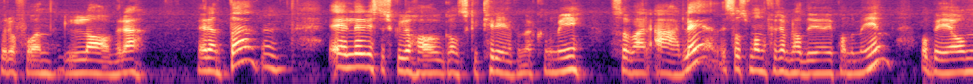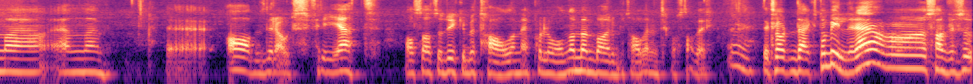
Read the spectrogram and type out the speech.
for å få en lavere rente. Eller hvis du skulle ha ganske krevende økonomi, så vær ærlig, sånn som man eksempel hadde i pandemien, og be om eh, en eh, avdragsfrihet. Altså at du ikke betaler mer på lånet, men bare betaler rentekostnader. Det er klart, det er ikke noe billigere, og snart så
